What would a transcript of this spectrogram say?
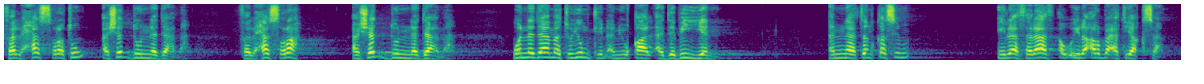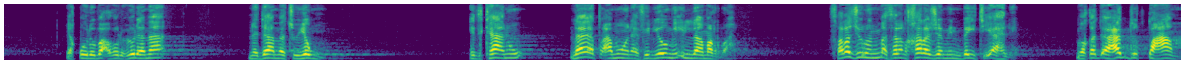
فالحسرة أشد الندامة فالحسرة أشد الندامة والندامة يمكن أن يقال أدبيا أنها تنقسم إلى ثلاث أو إلى أربعة أقسام. يقول بعض العلماء ندامة يوم إذ كانوا لا يطعمون في اليوم إلا مرة. فرجل مثلا خرج من بيت أهله وقد أعدوا الطعام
